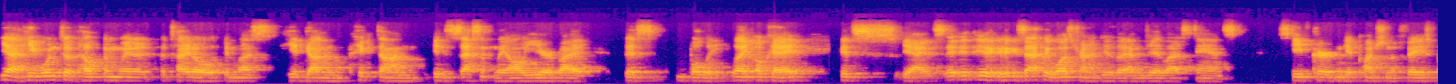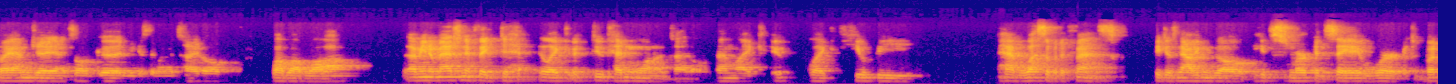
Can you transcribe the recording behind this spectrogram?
yeah, he wouldn't have helped them win a, a title unless he had gotten picked on incessantly all year by this bully. Like, okay, it's yeah, it's it, it, exactly was trying to do the MJ Last Dance. Steve Kerr can get punched in the face by MJ and it's all good because they won a title. Blah blah blah. I mean, imagine if they did, like if Duke hadn't won a title, then like it, like he would be have less of a defense because now he can go, he can smirk and say it worked, but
